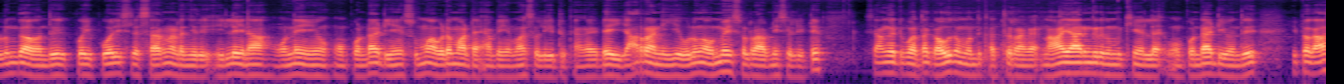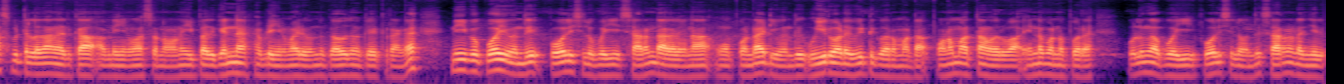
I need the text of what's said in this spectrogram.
ஒழுங்காக வந்து போய் போலீஸில் சரணடைஞ்சிரு. இல்லைனா உன்னையும் உன் பொண்டாட்டியையும் சும்மா விட மாட்டேன் அப்படிங்கிற மாதிரி சொல்லிகிட்டு இருக்காங்க. டேய் யாரா நீ? ஒழுங்காக உண்மையை சொல்கிறா அப்படின்னு சொல்லிட்டு அங்கிட்டு பார்த்தா கௌதம் வந்து கத்துறாங்க. நான் யாருங்கிறது முக்கியம் இல்லை. உன் பொண்டாட்டி வந்து இப்போ ஹாஸ்பிட்டலில் தானே இருக்கா அப்படிங்கிற மாதிரி சொன்னவொடனே இப்போ அதுக்கு என்ன அப்படிங்கிற மாதிரி வந்து கௌதம் கேட்குறாங்க நீ இப்போ போய் வந்து போலீஸில் போய் சரண்ட் ஆகலைன்னா உன் பொண்டாட்டி வந்து உயிரோட வீட்டுக்கு வர மாட்டா. பணமாக தான் வருவா. என்ன பண்ண போகிற ஒழுங்காக போய் போலீஸில் வந்து சரணடைஞ்சிரு.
